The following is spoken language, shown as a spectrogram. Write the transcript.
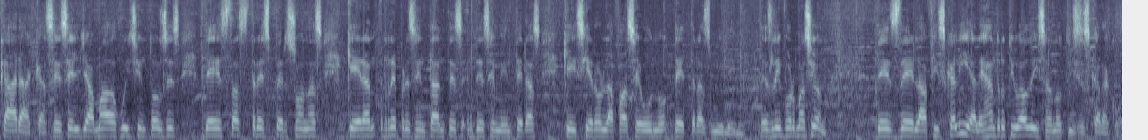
Caracas. Es el llamado a juicio entonces de estas tres personas que eran representantes de cementeras que hicieron la fase 1 de Transmilenio. Es la información desde la Fiscalía. Alejandro Tibadiza, Noticias Caracol.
